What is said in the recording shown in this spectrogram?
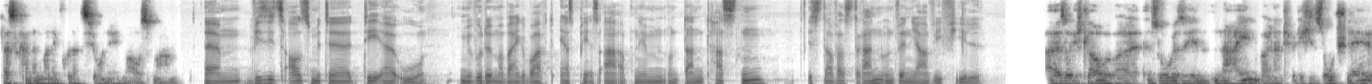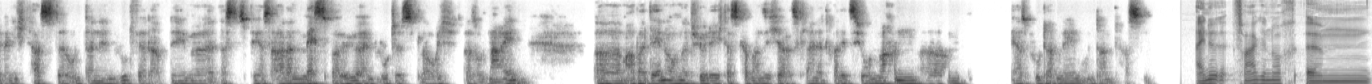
Das kann eine Manipulation eben ausmachen. Ähm, wie sieht's aus mit der DRU? Mir wurde immer beigebracht, erst PSA abnehmen und dann tasten. Ist da was dran und wenn ja, wie viel? Also ich glaube mal so gesehen nein, weil natürlich so schnell, wenn ich taste und dann den Blutwert abnehme, dass das PSA dann messbar höher im Blut ist, glaube ich, also nein. Ähm, aber dennoch natürlich, das kann man sicher als kleine Tradition machen, ähm, erst Blut abnehmen und dann tasten. Eine Frage noch, ähm,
